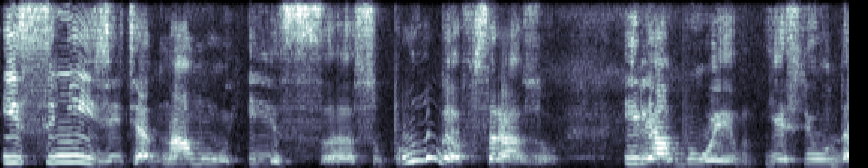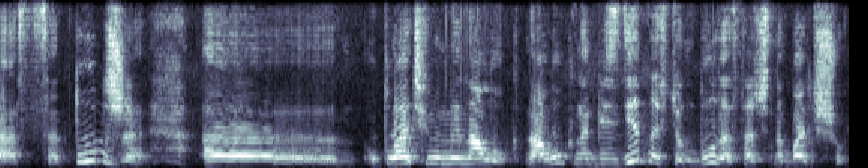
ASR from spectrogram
и снизить одному из э, супругов сразу – или обоим, если удастся, тут же э, уплачиваемый налог. Налог на бездетность, он был достаточно большой.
